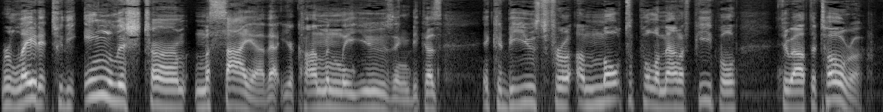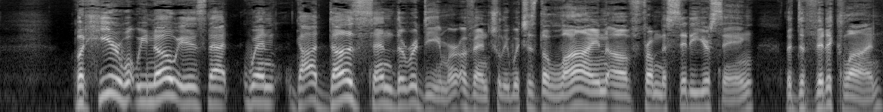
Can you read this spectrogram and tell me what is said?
relate it to the English term Messiah that you're commonly using because it could be used for a multiple amount of people throughout the Torah. But here, what we know is that when God does send the Redeemer eventually, which is the line of from the city you're seeing, the Davidic line,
